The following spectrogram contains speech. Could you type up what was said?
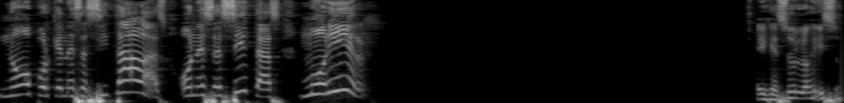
no porque necesitabas o necesitas morir. Y Jesús lo hizo.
